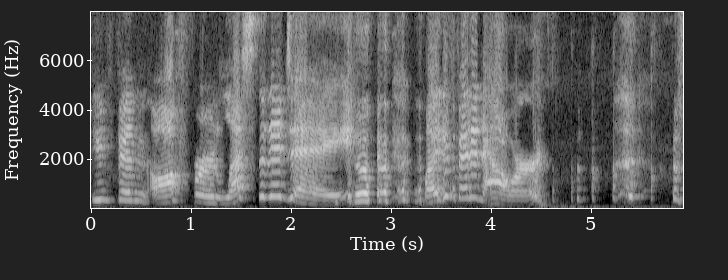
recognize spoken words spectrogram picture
you've been off for less than a day, might have been an hour." oh,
